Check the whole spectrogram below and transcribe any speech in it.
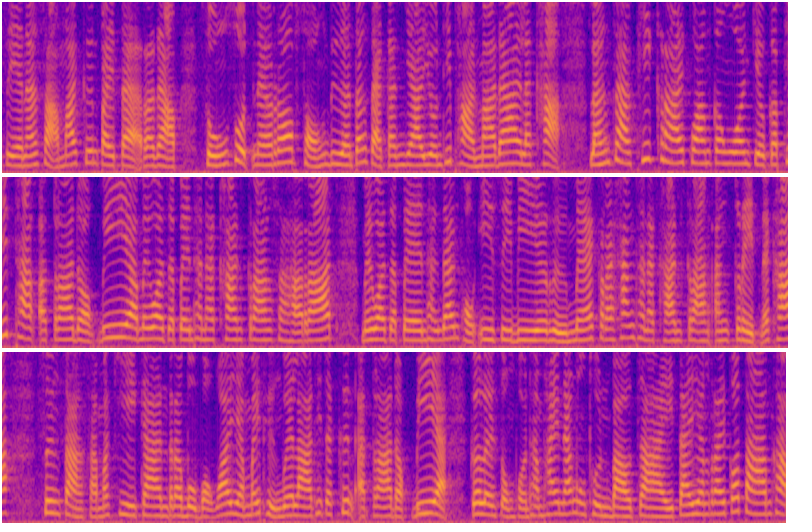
เชียนั้นสามารถขึ้นไปแตะระดับสูงสุดในรอบ 2 เดือนตั้งแต่กันยายนที่ผ่านมาได้แล้วค่ะ หลังจากที่คลายความกังวลเกี่ยวกับทิศทางอัตราดอกเบี้ย ไม่ว่าจะเป็นธนาคารกลางสหรัฐ ไม่ว่าจะเป็นทางด้านของ ECB หรือแม้กระทั่งธนาคารกลางอังกฤษนะคะ ซึ่งต่างสามัคคีการระบุบอกว่ายังไม่ถึงเวลาที่จะขึ้นอัตราดอกเบี้ย ก็เลยส่งผลทำให้นักลงทุนเบาใจ แต่อย่างไรก็ตามค่ะ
